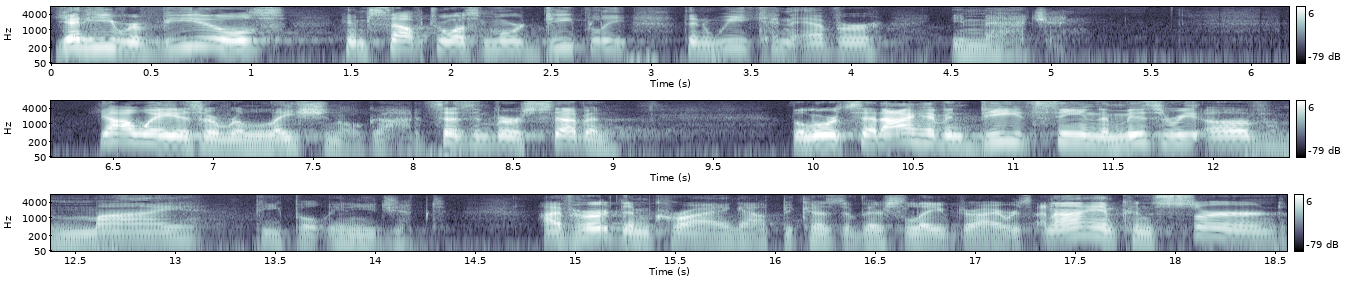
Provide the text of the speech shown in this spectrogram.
Yet he reveals himself to us more deeply than we can ever imagine. Yahweh is a relational God. It says in verse 7 the Lord said, I have indeed seen the misery of my people in Egypt. I've heard them crying out because of their slave drivers, and I am concerned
